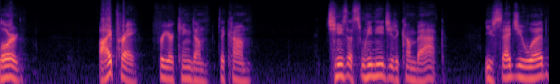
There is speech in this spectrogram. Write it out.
Lord, I pray for your kingdom to come. Jesus, we need you to come back. You said you would,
